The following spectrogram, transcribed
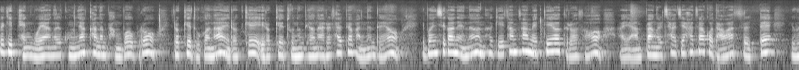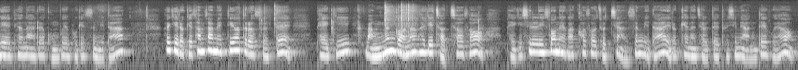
흙이 백 모양을 공략하는 방법으로 이렇게 두거나 이렇게 이렇게 두는 변화를 살펴봤는데요. 이번 시간에는 흙이 삼삼에 뛰어들어서 아예 안방을 차지하자고 나왔을 때 이후의 변화를 공부해 보겠습니다. 흙이 이렇게 삼삼에 뛰어들었을 때 백이 막는 거는 흙이 젖혀서 백이 실리 손해가 커서 좋지 않습니다. 이렇게는 절대 두시면 안 되고요.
